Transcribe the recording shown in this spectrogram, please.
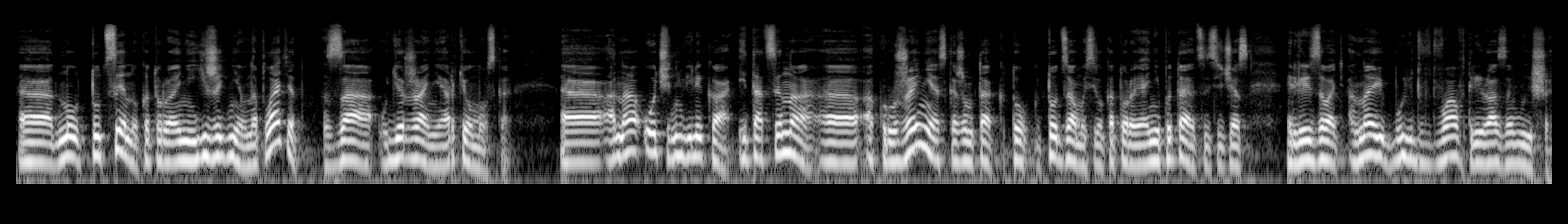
э, ну, ту цену, которую они ежедневно платят за удержание Артемовска, э, она очень велика. И та цена окружения, скажем так, то, тот замысел, который они пытаются сейчас реализовать, она будет в два-три раза выше.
